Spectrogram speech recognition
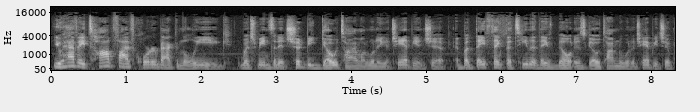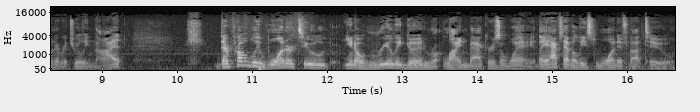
you have a top five quarterback in the league, which means that it should be go time on winning a championship. But they think the team that they've built is go time to win a championship whenever it's really not. they're probably one or two, you know, really good linebackers away. They have to have at least one, if not two,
